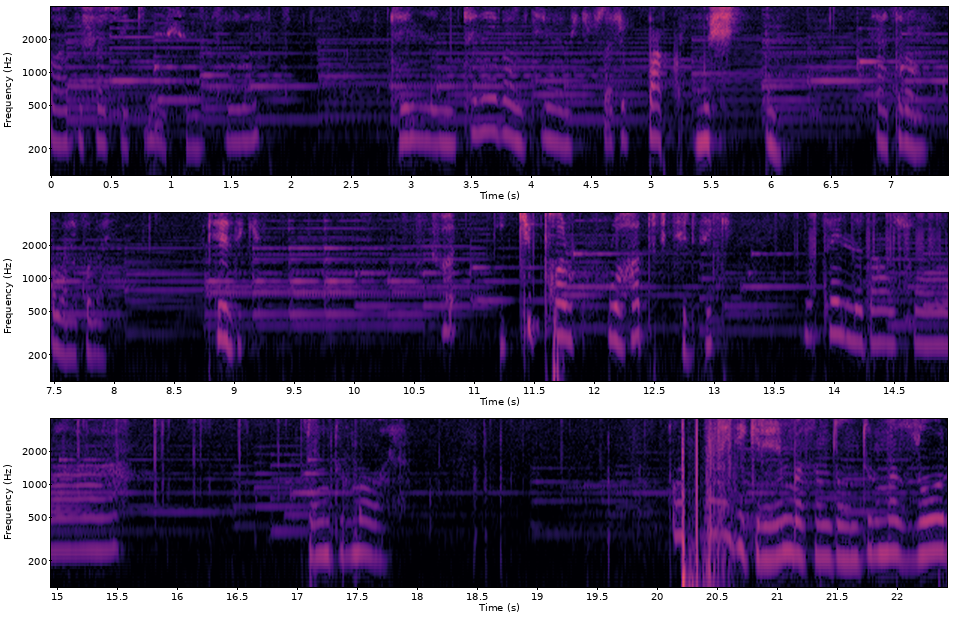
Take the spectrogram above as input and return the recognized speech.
Bana düşersek yine sinir olurum. Nutella, Nutella'yı ben bitirmemiştim. Sadece bakmıştım. Ha tamam kolay kolay. Bitirdik. Şu iki parkur rahat bitirdik. Nutella'dan sonra dondurma var. Dondurmaya da girelim bakalım dondurma zor.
